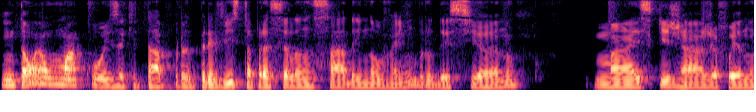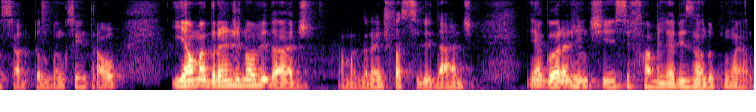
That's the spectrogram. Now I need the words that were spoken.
Então é uma coisa que está prevista para ser lançada em novembro desse ano, mas que já, já foi anunciado pelo Banco Central e é uma grande novidade, é uma grande facilidade e agora a gente ir se familiarizando com ela.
